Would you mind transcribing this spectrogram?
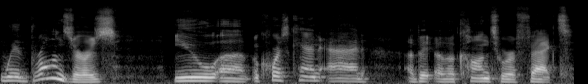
with bronzers, you, uh, of course, can add a bit of a contour effect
